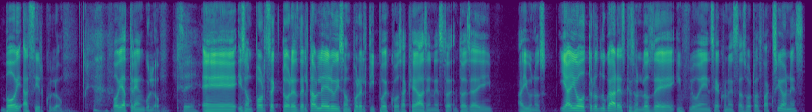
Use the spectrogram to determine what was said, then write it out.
voy a círculo, voy a triángulo. Sí. Eh, y son por sectores del tablero y son por el tipo de cosa que hacen esto. Entonces hay, hay unos. Y hay otros lugares que son los de influencia con estas otras facciones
